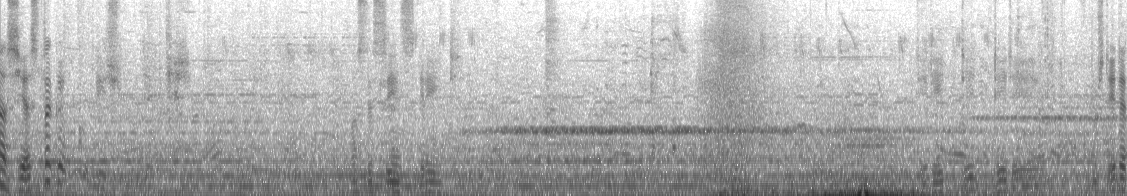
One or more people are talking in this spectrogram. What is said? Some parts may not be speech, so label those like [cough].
Na, sziasztok, akkor is mindegy. Assassin's Creed. Tiri-tiri-tiri. Most ide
